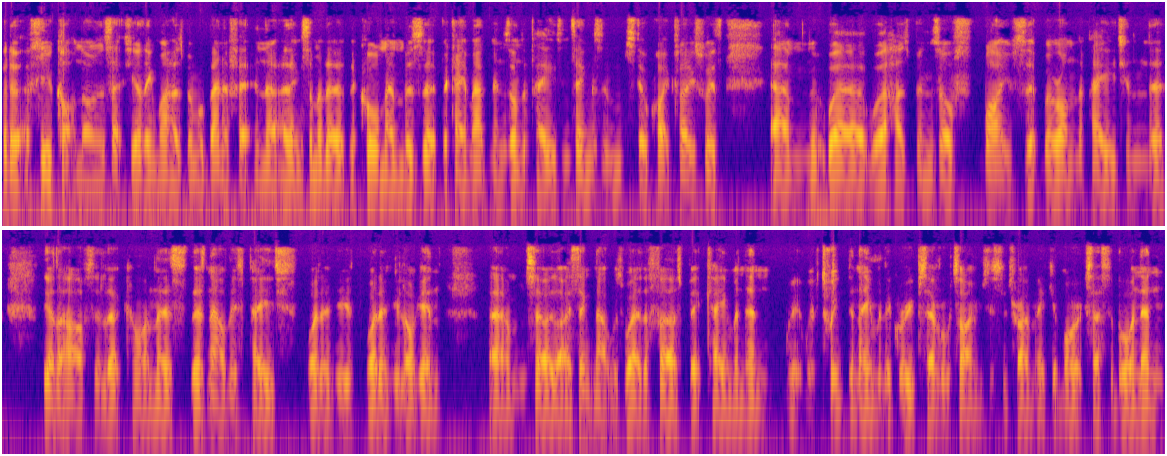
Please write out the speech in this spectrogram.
but a, a few cotton on and actually, I think my husband will benefit. And I think some of the the core members that became admins on the page and things, and still quite close with, um, were were husbands of wives that were were on the page, and the, the other half said, "Look, come on, there's there's now this page. Why don't you why don't you log in?" Um, so I think that was where the first bit came, and then we, have tweaked the name of the group several times just to try and make it more accessible. And then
